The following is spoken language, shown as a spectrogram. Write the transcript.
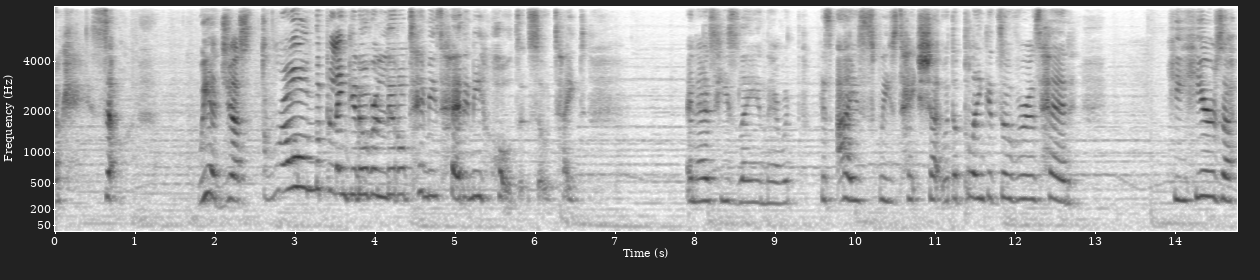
Okay, so we had just thrown the blanket over little Timmy's head and he holds it so tight. And as he's laying there with his eyes squeezed tight shut with the blankets over his head, he hears a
